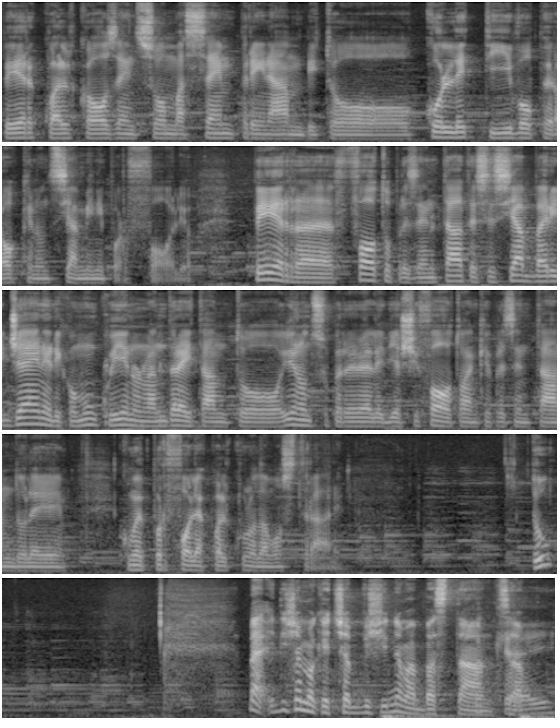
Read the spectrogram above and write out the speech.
per qualcosa insomma sempre in ambito collettivo però che non sia mini portfolio. Per eh, foto presentate se si ha vari generi comunque io non andrei tanto, io non supererei le 10 foto anche presentandole come portfolio a qualcuno da mostrare. Beh, diciamo che ci avviciniamo abbastanza. Okay.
